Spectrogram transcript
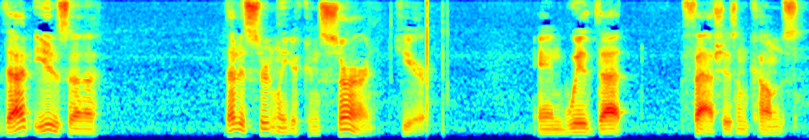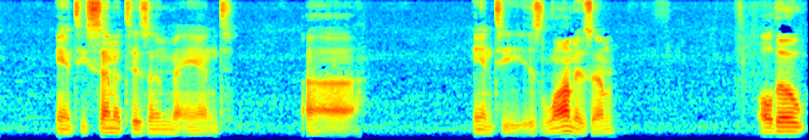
that is uh, that is certainly a concern here. And with that fascism comes anti Semitism and uh, anti Islamism, although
